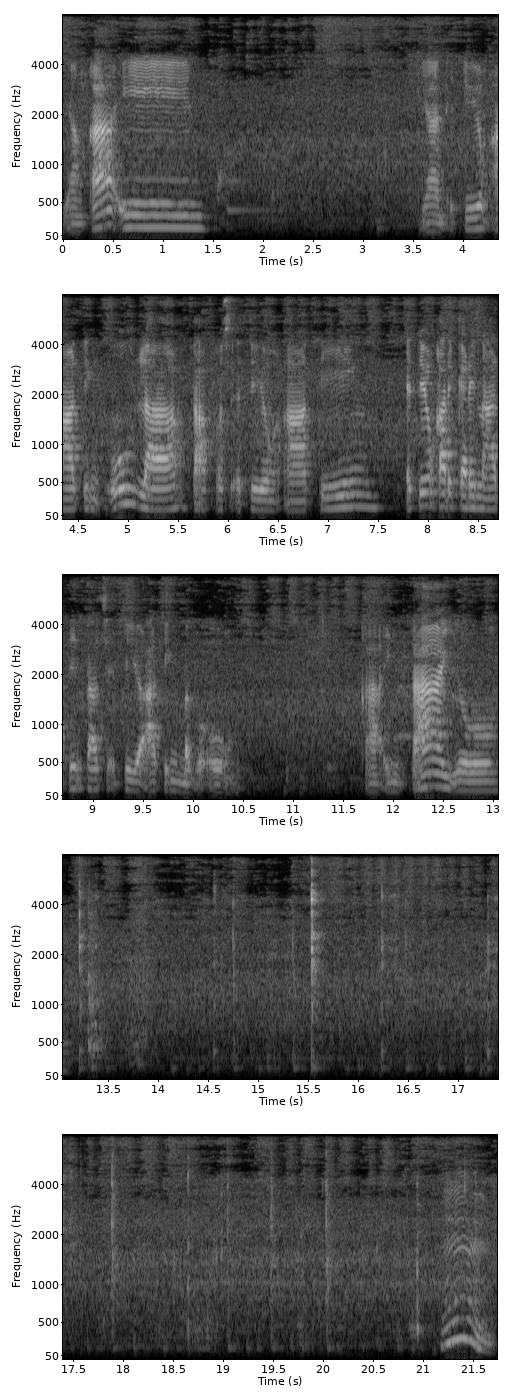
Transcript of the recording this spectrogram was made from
Yan, kain. Yan, ito yung ating ulam. Tapos ito yung ating, ito yung kare-kare natin. Tapos ito yung ating bagoong. Kain tayo. Hmm.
